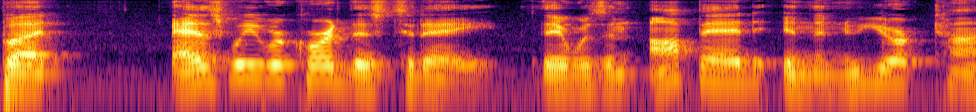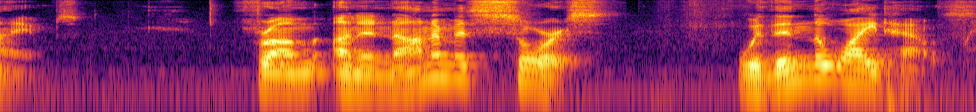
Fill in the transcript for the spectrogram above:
But as we record this today, there was an op ed in the New York Times from an anonymous source within the White House.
